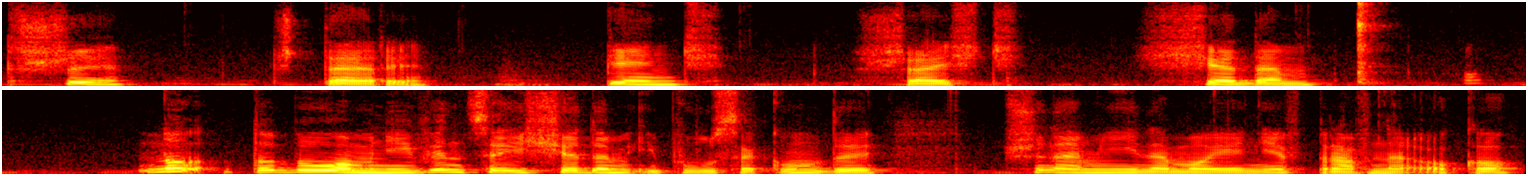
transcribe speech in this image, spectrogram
trzy, cztery, pięć, sześć, siedem. No, to było mniej więcej 7,5 sekundy, przynajmniej na moje niewprawne oko.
